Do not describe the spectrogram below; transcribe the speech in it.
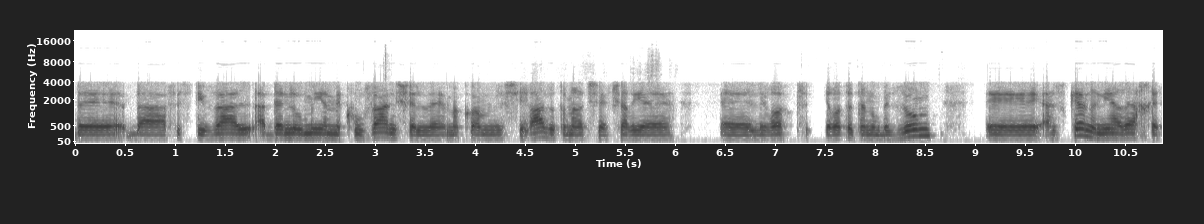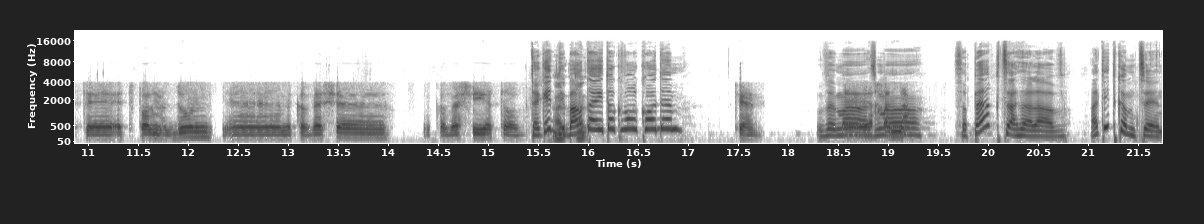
ב- בפסטיבל הבינלאומי המקוון של מקום לשירה, זאת אומרת שאפשר יהיה לראות, לראות אותנו בזום. אה, אז כן, אני אארח את, אה, את פול מדון, אה, מקווה, ש... מקווה שיהיה טוב. תגיד, אני- דיברת איתו כבר קודם? כן. ומה, אה, אז מה... ספר קצת עליו. אל תתקמצן.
